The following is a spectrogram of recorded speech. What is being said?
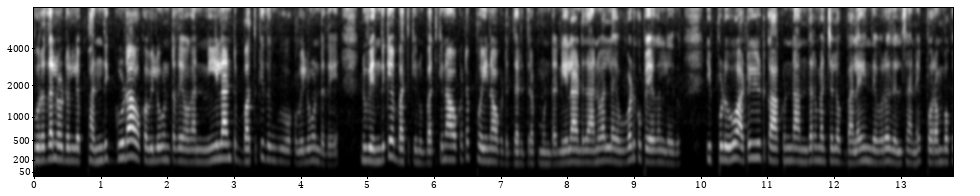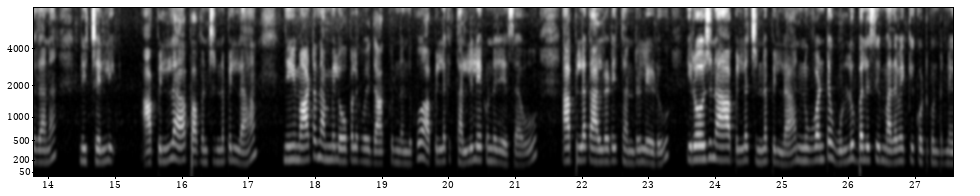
బురదలోడులే పందికి కూడా ఒక విలువ ఉంటుందేమో కానీ నీలాంటి బతికి ఒక విలువ ఉండదు. నువ్వు ఎందుకే బతికి నువ్వు బతికినా ఒకటే పోయినా ఒకటి దరిద్రపు ఉండ నీలాంటి దానివల్ల ఎవరికి ఉపయోగం లేదు. ఇప్పుడు అటు ఇటు కాకుండా అందరి మధ్యలో బలైంది ఎవరో తెలుసానే? పొరంబొకుదానా? నీ చెల్లి. ఆ పిల్ల పాపం చిన్నపిల్ల నీ మాట నమ్మి లోపలికి పోయి దాక్కున్నందుకు ఆ పిల్లకి తల్లి లేకుండా చేశావు. ఆ పిల్లకి ఆల్రెడీ తండ్రి లేడు. ఈ రోజున ఆ పిల్ల చిన్నపిల్ల నువ్వంటే ఒళ్ళు బలిసి మదమెక్కి కొట్టుకుంటునే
